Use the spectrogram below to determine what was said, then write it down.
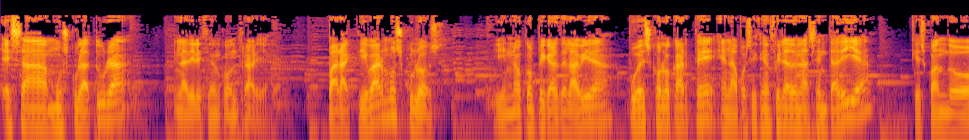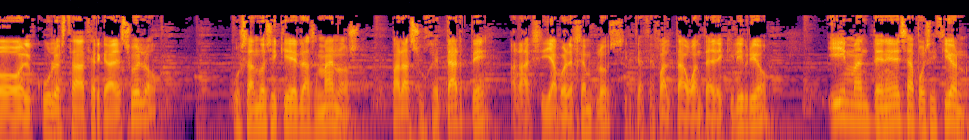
esa musculatura en la dirección contraria. Para activar músculos y no complicarte la vida, puedes colocarte en la posición final de una sentadilla, que es cuando el culo está cerca del suelo, usando si quieres las manos para sujetarte a la silla, por ejemplo, si te hace falta aguantar el equilibrio, y mantener esa posición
